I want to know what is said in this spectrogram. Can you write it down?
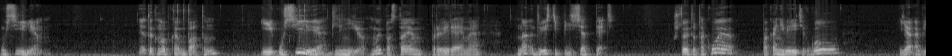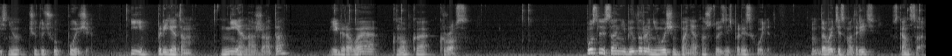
усилием. Это кнопка Button, и усилие для нее мы поставим проверяемое на 255. Что это такое, пока не берите в голову, я объясню чуточку позже. И при этом не нажата игровая кнопка Cross. После Sunny Builder не очень понятно, что здесь происходит. Ну, давайте смотреть с конца.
